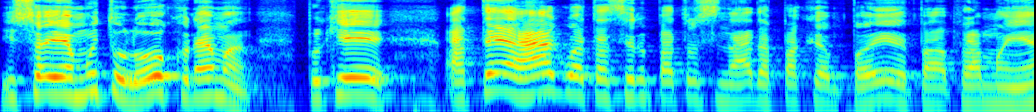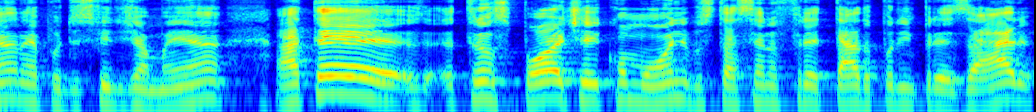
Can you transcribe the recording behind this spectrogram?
isso aí é muito louco, né, mano? Porque até água está sendo patrocinada para a campanha, para amanhã, né, para o desfile de amanhã, até transporte aí como ônibus está sendo fretado por empresário,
